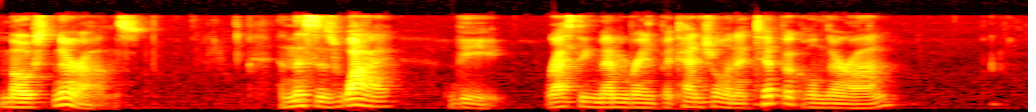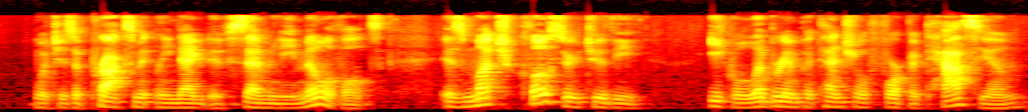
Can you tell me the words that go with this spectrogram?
most neurons. And this is why the resting membrane potential in a typical neuron, which is approximately negative 70 millivolts, is much closer to the equilibrium potential for potassium,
